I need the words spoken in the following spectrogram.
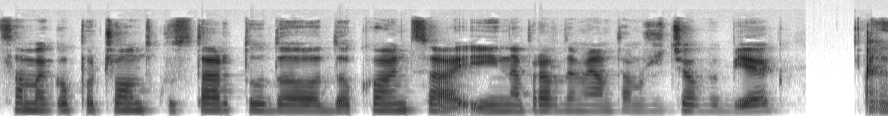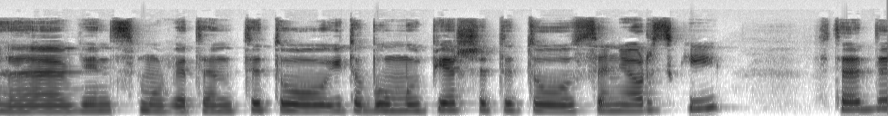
samego początku startu do, do końca i naprawdę miałam tam życiowy bieg. E, więc mówię, ten tytuł, i to był mój pierwszy tytuł seniorski wtedy.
